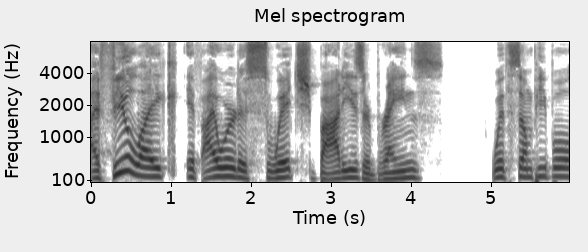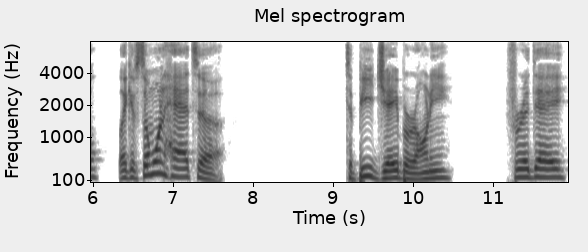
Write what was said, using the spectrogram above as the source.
I feel like if I were to switch bodies or brains with some people. Like if someone had to to be Jay Baroni for a day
